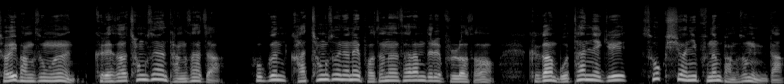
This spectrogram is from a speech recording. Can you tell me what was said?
저희 방송은 그래서 청소년 당사자 혹은 가청소년에 벗어난 사람들을 불러서 그가 못한 얘기를 속 시원히 푸는 방송입니다.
